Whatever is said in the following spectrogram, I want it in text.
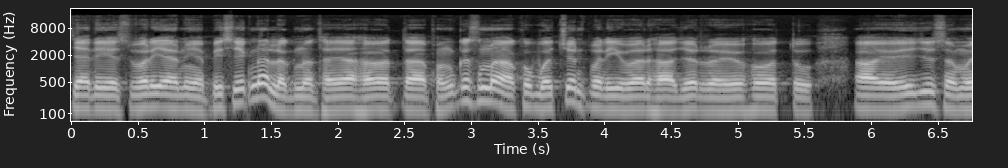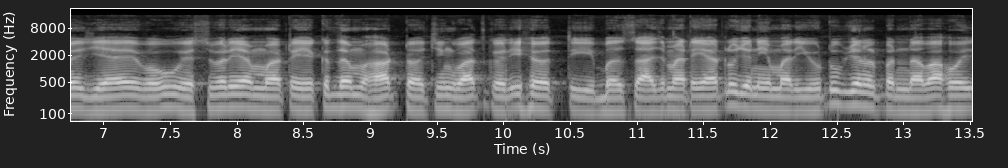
જ્યારે ઐશ્વર્યા અને અભિષેકના લગ્ન થયા હતા, ફંકસમાં આખો બચ્ચન પરિવાર હાજર રહ્યો હતો. આ એ જ સમય જ્યારે વહુ ઐશ્વર્યા માટે એકદમ હાર્ટ ટચિંગ વાત કરી હતી. બસ આજ માટે આટલું જ અને અમારી યુટ્યુબ ચેનલ પર નવા હોય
